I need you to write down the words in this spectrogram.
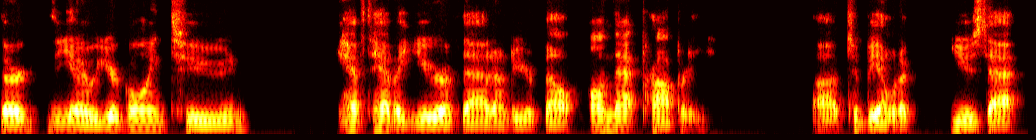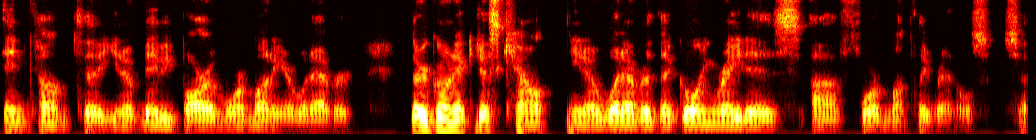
they're you know you're going to have to have a year of that under your belt on that property uh, to be able to use that income to you know maybe borrow more money or whatever they're going to just count you know whatever the going rate is uh, for monthly rentals so.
